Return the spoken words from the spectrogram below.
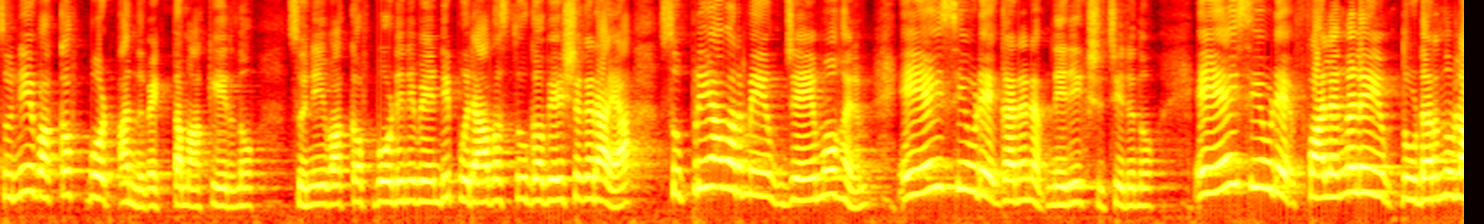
സുനി വഖഫ് ബോർഡ് അന്ന് വ്യക്തമാക്കിയിരുന്നു. സുനി വഖഫ് ബോർഡിന് വേണ്ടി പുരാവസ്തു ഗവേഷകരായ സുപ്രിയ വർമ്മയും ജയമോഹനും എ ഐ സിയുടെ ഖനനം നിരീക്ഷിച്ചിരുന്നു. എ ഐ സിയുടെ ഫലങ്ങളെയും തുടർന്നുള്ള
